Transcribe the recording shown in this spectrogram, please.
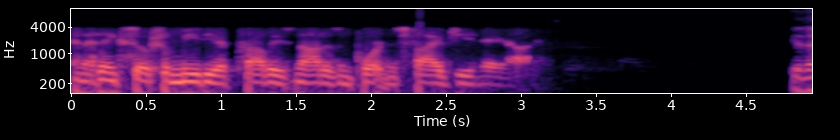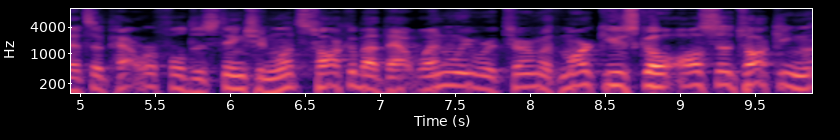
And I think social media probably is not as important as 5G and AI. Yeah, that's a powerful distinction. Let's talk about that when we return with Mark Yusko, also talking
